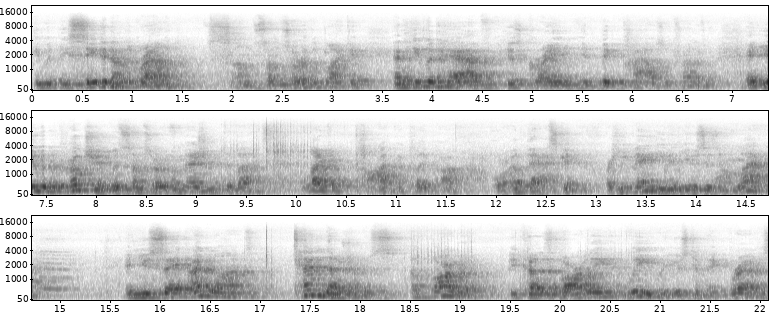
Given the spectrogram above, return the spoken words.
He would be seated on the ground on some sort of a blanket, and he would have his grain in big piles in front of him. And you would approach him with some sort of a measuring device, like a pot, a clay pot, or a basket, or he may even use his own lap. And you say, I want 10 measures of barley, because barley and wheat were used to make bread,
